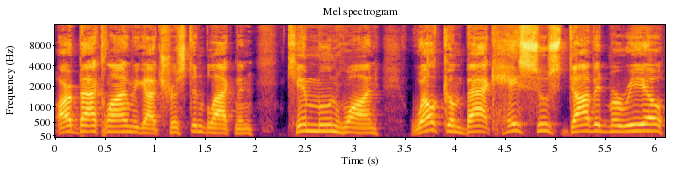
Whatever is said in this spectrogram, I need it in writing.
Our back line, we got Tristan Blackmon, Kim Moon Hwan. Welcome back, Jesus David Murillo.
